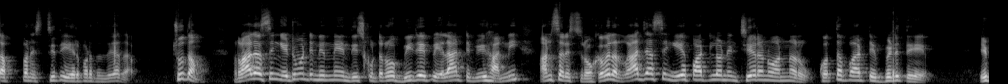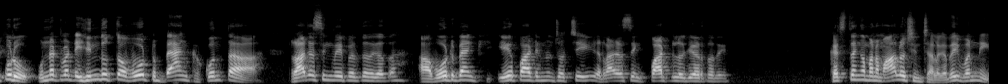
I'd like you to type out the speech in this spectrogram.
తప్పని స్థితి ఏర్పడుతుంది కదా. చూద్దాం. రాజాసింగ్ ఎటువంటి నిర్ణయం తీసుకుంటారో? బీజేపీ ఎలాంటి వ్యూహాన్ని అనుసరిస్తారో? ఒకవేళ రాజాసింగ్ ఏ పార్టీలో నేను చేరను అన్నారు కొత్త పార్టీ పెడితే ఇప్పుడు ఉన్నటువంటి హిందుత్వ ఓటు బ్యాంక్ కొంత రాజాసింగ్ వైపు వెళ్తుంది కదా. ఆ ఓటు బ్యాంక్ ఏ పార్టీ నుంచి వచ్చి రాజాసింగ్ పార్టీలో చేరుతుంది? ఖచ్చితంగా మనం ఆలోచించాలి కదా ఇవన్నీ.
